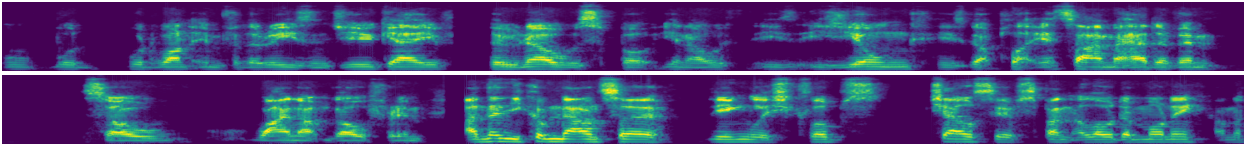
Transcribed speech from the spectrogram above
would would want him for the reasons you gave. Who knows? But you know, he's, he's young. He's got plenty of time ahead of him. So why not go for him? And then you come down to the English clubs. Chelsea have spent a load of money on a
